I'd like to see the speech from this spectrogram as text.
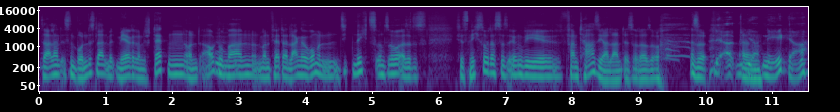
Saarland ist ein Bundesland mit mehreren Städten und Autobahnen und man fährt da lange rum und sieht nichts und so. Also das ist jetzt nicht so, dass das irgendwie Phantasialand ist oder so. Also Ja, ähm, ja, nee, ja.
